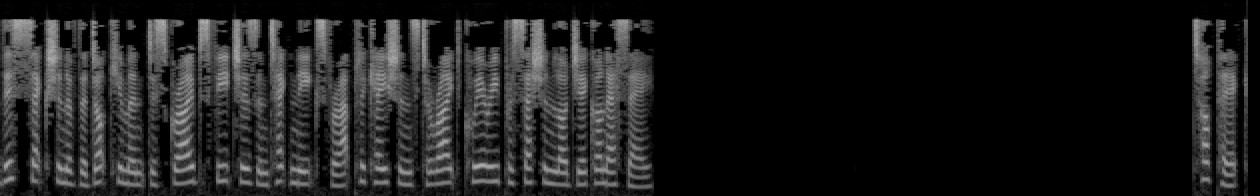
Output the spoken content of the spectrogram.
This section of the document describes features and techniques for applications to write query procession logic on ESE. Topic:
